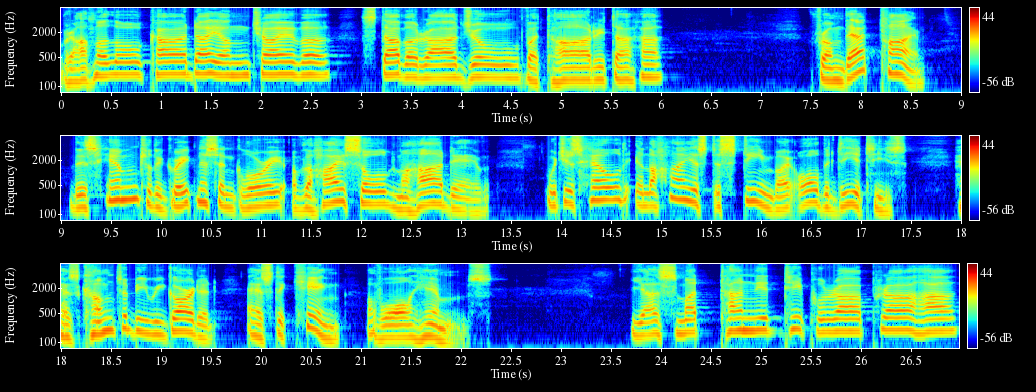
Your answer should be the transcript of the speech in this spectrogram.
brahmalokadayang chaiva stavarajo vataritaha. From that time, this hymn to the greatness and glory of the high-souled Mahadev which is held in the highest esteem by all the deities, has come to be regarded as the king of all hymns. Yasmattanidhi pura praha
